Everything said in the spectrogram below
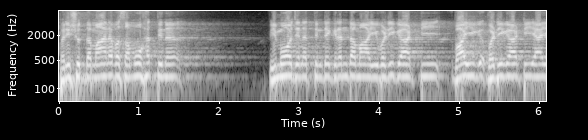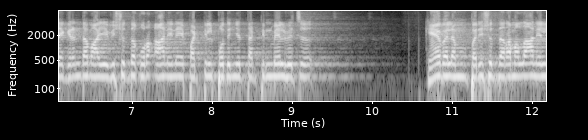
പരിശുദ്ധ മാനവ സമൂഹത്തിന് വിമോചനത്തിന്റെ ഗ്രന്ഥമായി വഴികാട്ടി വായി വഴികാട്ടിയായ ഗ്രന്ഥമായ വിശുദ്ധ ഖുർആാനിനെ പട്ടിൽ പൊതിഞ്ഞ് തട്ടിന്മേൽ വെച്ച് കേവലം പരിശുദ്ധ റമലാനിൽ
